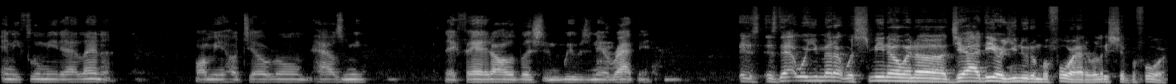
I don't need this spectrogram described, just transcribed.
And he flew me to Atlanta, bought me a hotel room, housed me. They fed all of us, and we was in there rapping. Is is that where you met up with Smino and uh JID, or you knew them before? Had a relationship before?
